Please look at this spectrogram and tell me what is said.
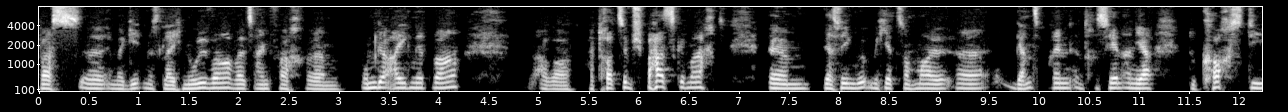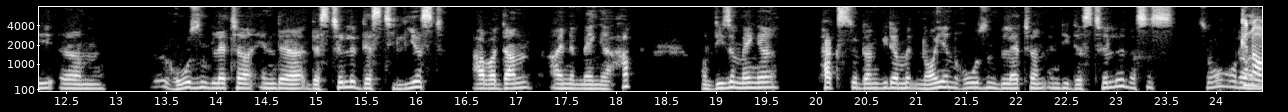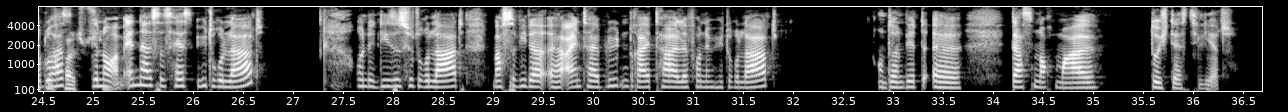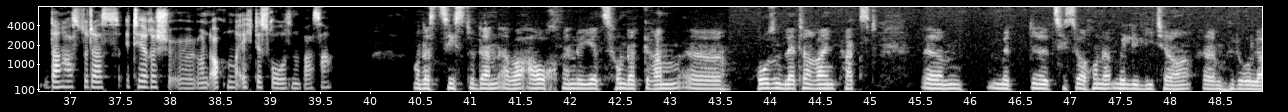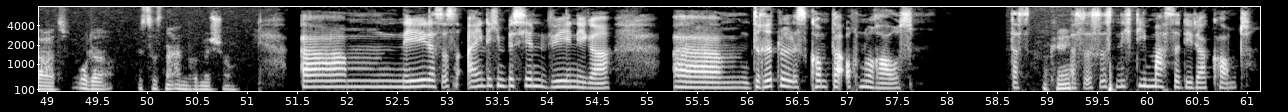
was äh, im Ergebnis gleich null war, weil es einfach ähm, ungeeignet war. Aber hat trotzdem Spaß gemacht. Ähm, deswegen würde mich jetzt nochmal äh, ganz brennend interessieren, Anja, du kochst die ähm, Rosenblätter in der Destille, destillierst aber dann eine Menge ab und diese Menge packst du dann wieder mit neuen Rosenblättern in die Destille. Das ist so oder? Genau, du hast genau am Ende ist es Hydrolat und in dieses Hydrolat machst du wieder äh, ein Teil Blüten, drei Teile von dem Hydrolat und dann wird äh, das nochmal durchdestilliert. Dann hast du das ätherische Öl und auch ein echtes Rosenwasser. Und das ziehst du dann aber auch, wenn du jetzt 100 Gramm äh, Rosenblätter reinpackst, ähm, mit äh, ziehst du auch 100 Milliliter ähm, Hydrolat oder ist das eine andere Mischung? Ähm, nee, das ist eigentlich ein bisschen weniger. Ähm, Drittel, es kommt da auch nur raus. Das, okay. also es ist nicht die Masse, die da kommt.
